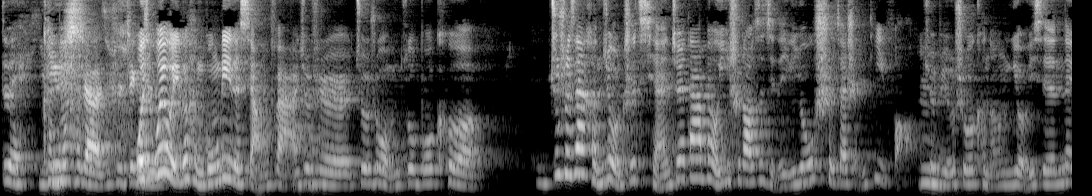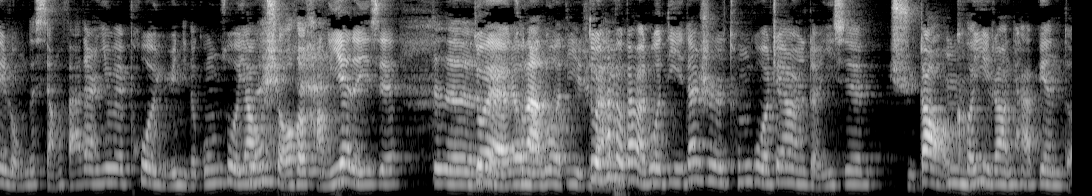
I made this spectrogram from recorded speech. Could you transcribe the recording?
对，肯定定是的，就是这个。我我有一个很功利的想法，就是就是说我们做播客，就是在很久之前，就是大家没有意识到自己的一个优势在什么地方。就比如说，可能有一些内容的想法，但是因为迫于你的工作要求和行业的一些，对对对没有办法落地，对它没有办法落地。但是通过这样的一些渠道，嗯可以让它变得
